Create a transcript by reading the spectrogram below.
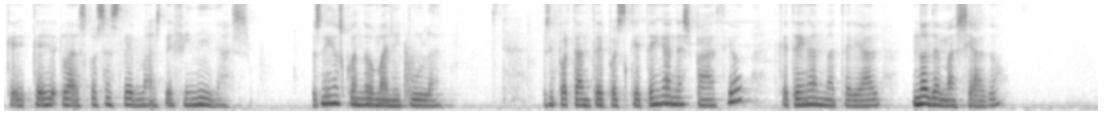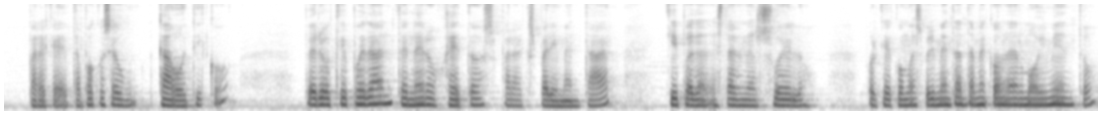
que, que las cosas estén más definidas. Los niños cuando manipulan, es importante pues, que tengan espacio, que tengan material, no demasiado, para que tampoco sea un caótico, pero que puedan tener objetos para experimentar, que puedan estar en el suelo, porque como experimentan también con el movimiento,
